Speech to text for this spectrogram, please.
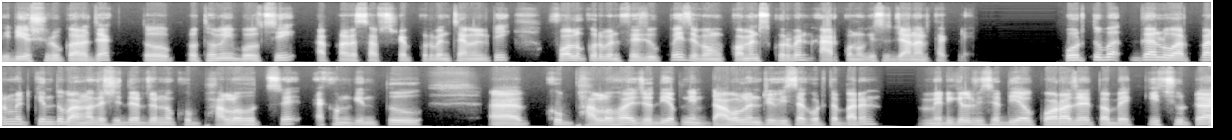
ভিডিও শুরু করা যাক। তো প্রথমেই বলছি আপনারা সাবস্ক্রাইব করবেন চ্যানেলটি, ফলো করবেন ফেসবুক পেজ এবং কমেন্টস করবেন আর কোনো কিছু জানার থাকলে। পর্তুগাল ওয়ার্ক পারমিট কিন্তু বাংলাদেশিদের জন্য খুব ভালো হচ্ছে। এখন কিন্তু খুব ভালো হয় যদি আপনি ডাবল এন্ট্রি ভিসা করতে পারেন। মেডিকেল ভিসা দিয়েও করা যায়। তবে কিছুটা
